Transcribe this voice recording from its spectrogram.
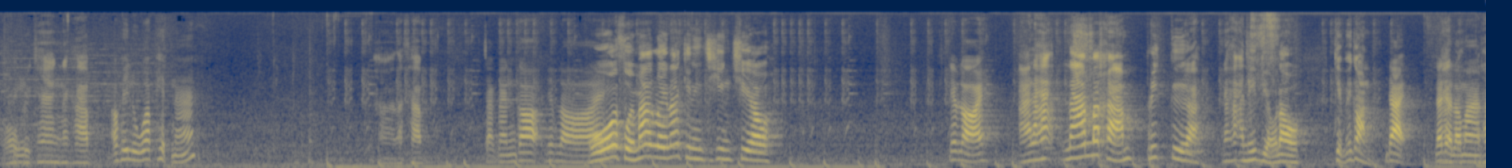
โอ้พริกแห้งนะครับ เอาให้รู้ว่าเผ็ดนะอ่านะครับ จากนั้นก็เรียบร้อย โอ้ สวยมากเลยน่ากินจริงๆเชียว เรียบร้อยอ่าละฮะน้ำมะขามพริกเกลือนะฮะอันนี้เดี๋ยวเราเก็บไว้ก่อนได้ แล้วเดี๋ยวเรามาท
